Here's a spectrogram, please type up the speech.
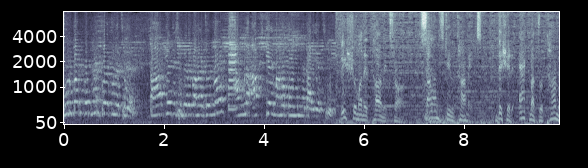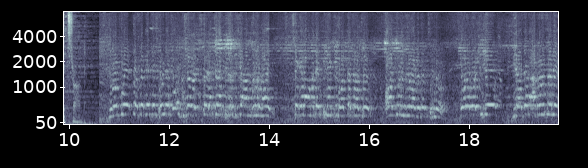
দুর্বার প্রচার করে তুলেছিলেন তাকে দেশে ফেরত আনার জন্য আমরা আজকে মানববন্ধনে দাঁড়িয়েছি। বিশ্বমানের Thermex rod Salam steel Thermex দেশের একমাত্র থার্মিক্স রড নব্বই দশকে যে স্বৈরাচার স্বৈরাচার বিরোধী যে আন্দোলন হয় সেখানে আমাদের পিনাকি ভট্টাচার্যের অতুলনীয় অবদান ছিল। পরবর্তীতে দুই হাজার আঠারো সালে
